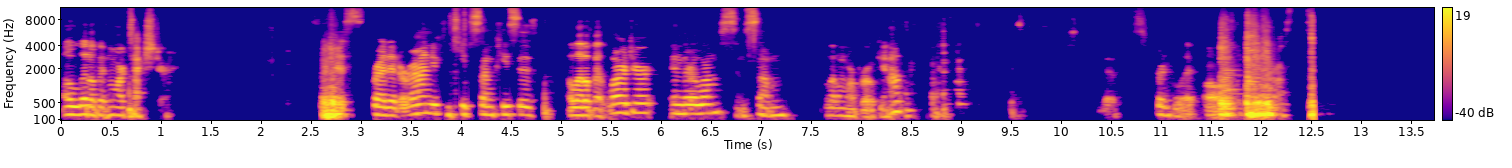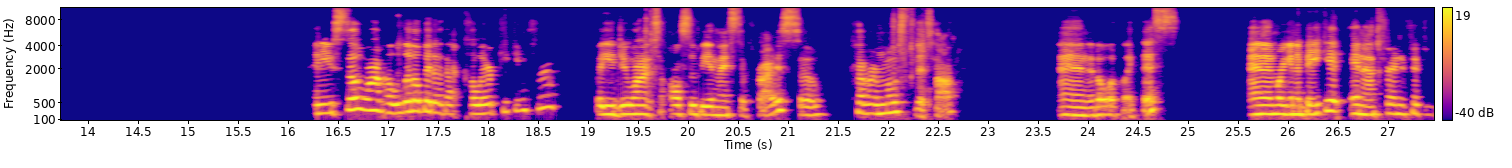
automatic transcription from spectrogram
a little bit more texture. So just spread it around. You can keep some pieces a little bit larger in their lumps and some a little more broken up. Sprinkle it all across. And you still want a little bit of that color peeking through, but you do want it to also be a nice surprise. So cover most of the top and it'll look like this. And then we're gonna bake it in a 350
